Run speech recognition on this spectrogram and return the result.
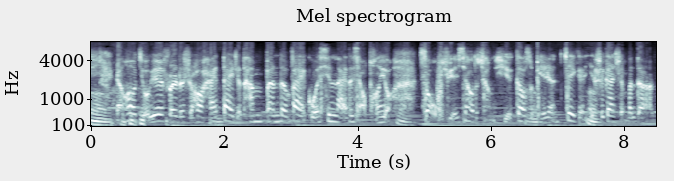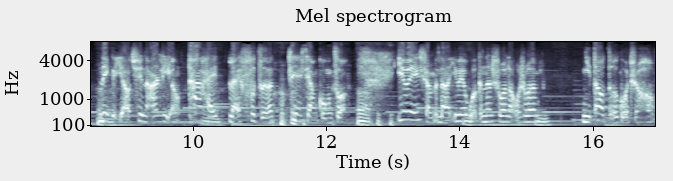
嗯。然后九月份的时候，还带着他们班的外国新来的小朋友走学校的程序，告诉别人这个也是干什么的，那个也要去哪儿领。他还来负责这项工作，因为什么呢？因为我跟他说了，我说，你到德国之后，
